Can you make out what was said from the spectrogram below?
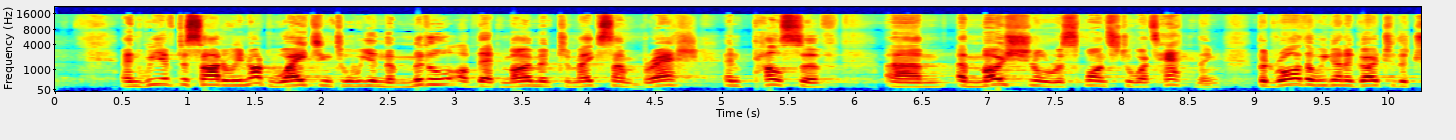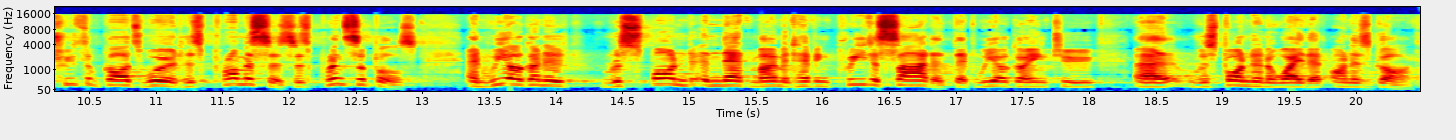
And we have decided we're not waiting till we're in the middle of that moment to make some brash, impulsive, um, emotional response to what's happening, but rather we're going to go to the truth of God's word, His promises, His principles, and we are going to respond in that moment, having pre decided that we are going to uh, respond in a way that honors God.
